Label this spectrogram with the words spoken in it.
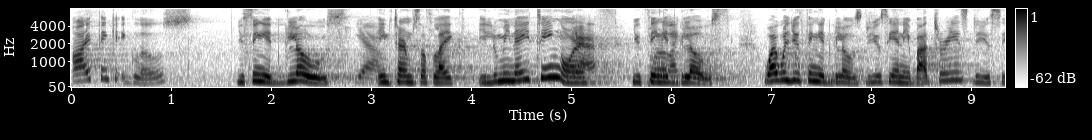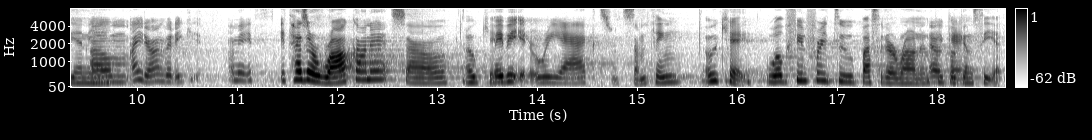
I think it glows. You think it glows yeah. in terms of like illuminating, or yeah. you think More it like glows? Why will you think it glows? Do you see any batteries? Do you see any? Um, I don't, but it, I mean, it has a rock on it, so okay. maybe it reacts with something. Okay. Well, feel free to pass it around and okay. people can see it.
